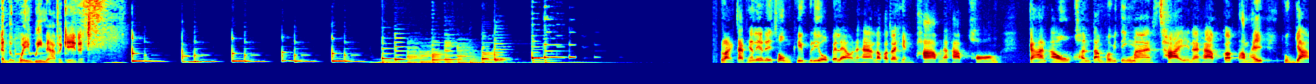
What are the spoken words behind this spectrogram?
and the way we navigate it. หลังจากที่เราได้ชมคลิปวิดีโอไปแล้วนะฮะเราก็จะเห็นภาพนะครับของการเอาควอนตัมคอมพิวติ้งมาใช้นะครับก็ทำให้ทุกอย่าง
